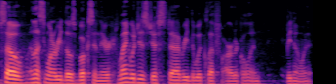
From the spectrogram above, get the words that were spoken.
so, unless you want to read those books in their languages, just uh, read the Wycliffe article and be done with it.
